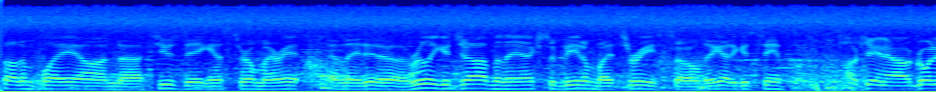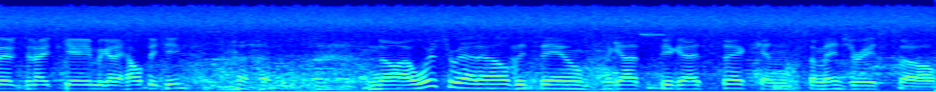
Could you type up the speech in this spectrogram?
Saw them play on uh, Tuesday against Earl Marriott, and they did a really good job, and they actually beat them by three, so they got a good team. Okay, now going into tonight's game, we got a healthy team? no, I wish we had a healthy team. We got a few guys sick and some injuries, so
